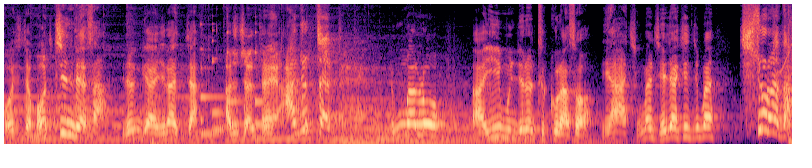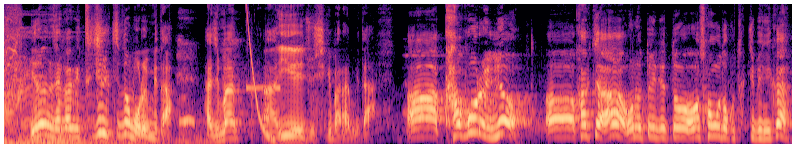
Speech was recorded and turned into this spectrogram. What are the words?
뭐 진짜 멋진 대사 이런 게 아니라 진짜 아주 짧게, 네, 아주 짧게. 정말로 아, 이 문제를 듣고 나서 야 정말 제작진 정말 치졸하다 이런 생각이 드실지도 모릅니다. 하지만 아, 이해해 주시기 바랍니다. 아 각오를요 어, 각자 오늘 또 이제 또 성우 덕후 특집이니까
